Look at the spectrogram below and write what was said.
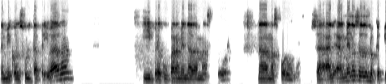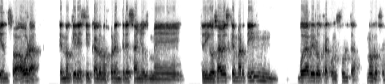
de mi consulta privada y preocuparme nada más por, nada más por uno. O sea, al, menos eso es lo que pienso ahora, que no quiere decir que a lo mejor en tres años me, te digo, ¿sabes qué, Martín? Voy a abrir otra consulta. No lo sé.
